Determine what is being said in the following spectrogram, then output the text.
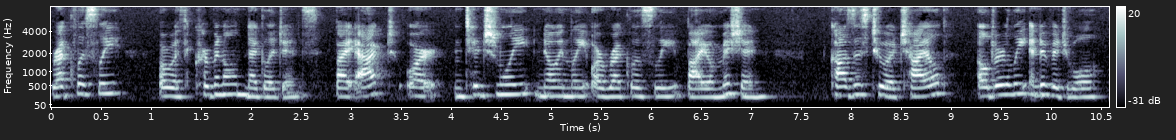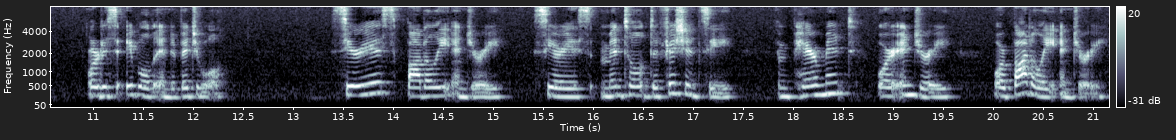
recklessly, or with criminal negligence by act or intentionally, knowingly, or recklessly by omission causes to a child, elderly individual, or disabled individual serious bodily injury, serious mental deficiency, impairment or injury, or bodily injury.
